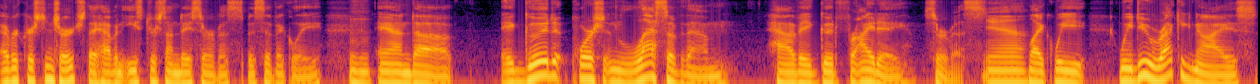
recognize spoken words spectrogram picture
every Christian church they have an Easter Sunday service specifically, and uh, a good portion less of them have a Good Friday service. Yeah. Like we we do recognize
